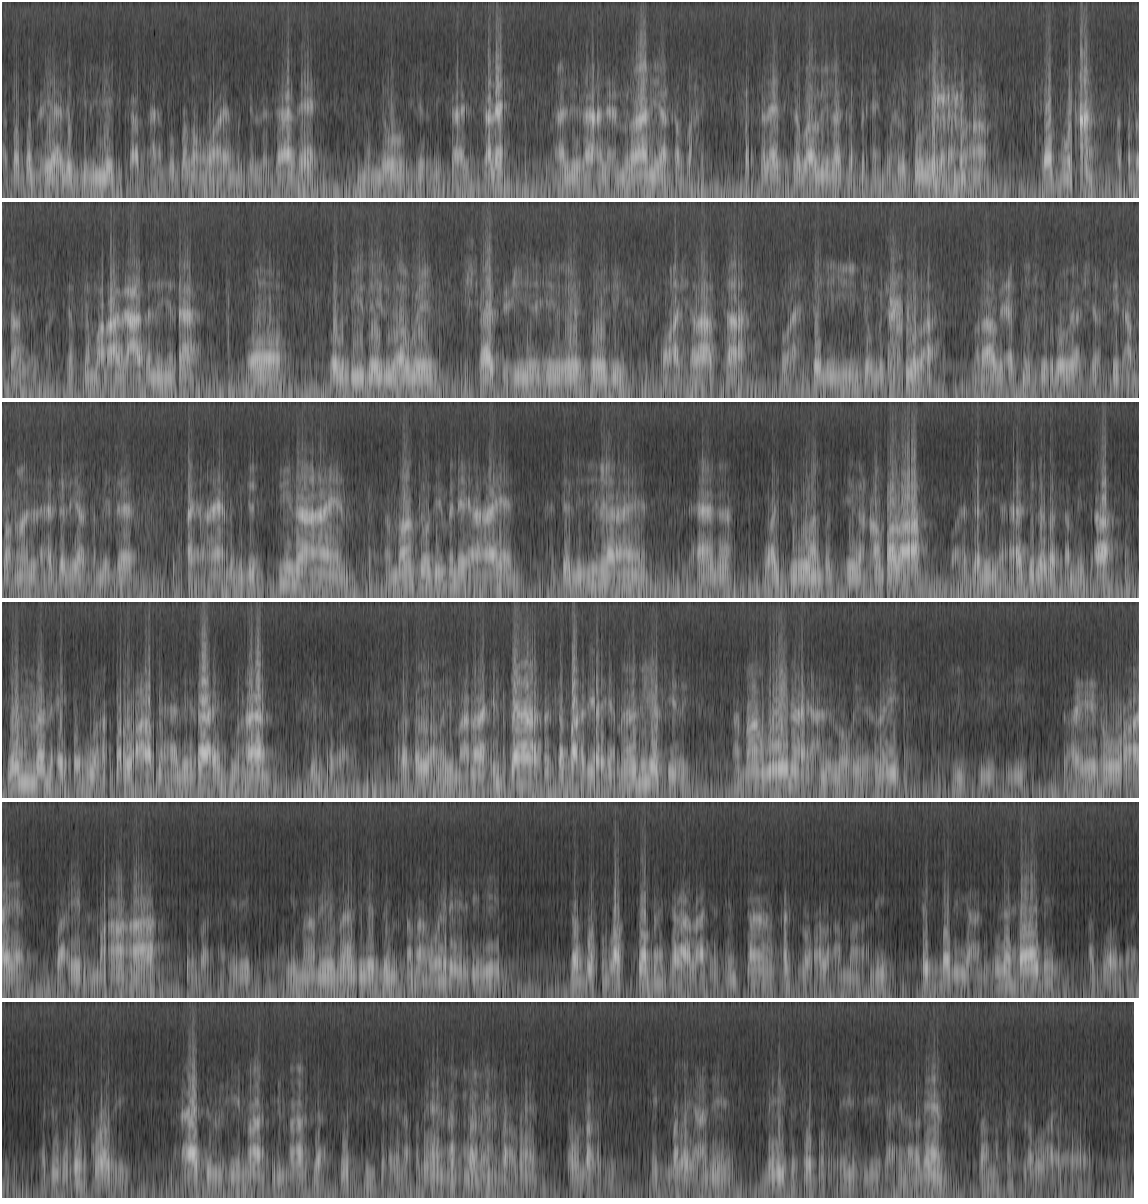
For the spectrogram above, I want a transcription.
هذا ضبعي على الجلية كتاب أنا بضن وهي مجلداته. مملو شيخ كأسكله وعلى راء العمراني كبحي. فكلات كباوين كبحين. وحلقوه كرمها وبوحا فتبسان لهم تبكى مرابع عدل هنا. وقولي ذي الواوين. الشافعي غير كودي وأشرافته. وأهدليين ومشهورة مرابع الشبروع الشيخ سيد عبد الرحمن الأهدلية كميدة وهايان مجددين أهايان أمانتو دي مني أهايان أهدليين أهايان الآن والجوان ضد عمرة. وهدلي هادلة كميد آه ومن عيكبوها مروعة مهالهراء بوهان. رسول الله معنى إنت تكبحريا يمانية فيري. أما وينا يعني لو يلي كيسي صحيح هواية ضعيف معها ظاهري إيمان يمانية أما وين إليهين ضبوا حوا خطوة بحشرة لكن إنسان خسره الأماني حكمة يعني إلى هذه أقوى ذلك هذه غنوب كوذي معادن الإيمان إيمانك قدكيس أي نقضين أكثر أي نقضين أو نقضي حكمة يعني ميك سو بطعيس إيك أي نقضين فما خسل واي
